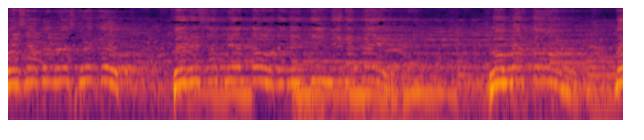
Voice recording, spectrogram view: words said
Persiapan race berikut. Feris Aprianto dari tim EGP Roberto Bemano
